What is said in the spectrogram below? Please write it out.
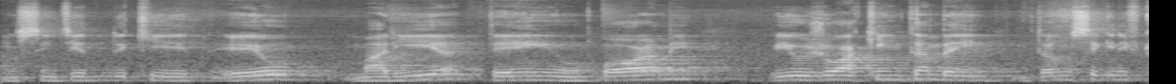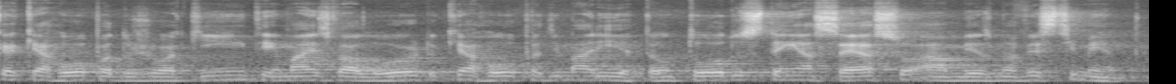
no sentido de que eu, Maria, tenho uniforme e o Joaquim também. Então não significa que a roupa do Joaquim tem mais valor do que a roupa de Maria. Então todos têm acesso à mesma vestimenta.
